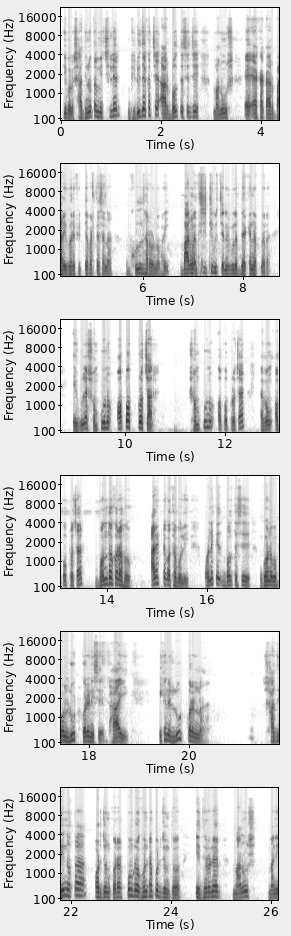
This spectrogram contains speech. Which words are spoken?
কি বলে, স্বাধীনতা মিছিলের ভিডিও দেখাচ্ছে আর বলতেছে যে মানুষ একাকার বাড়ি ঘরে ফিরতে পারতেছে না। ভুল ধারণা ভাই। বাংলাদেশি টিভি চ্যানেলগুলো দেখেন আপনারা। এগুলা সম্পূর্ণ অপপ্রচার। সম্পূর্ণ অপপ্রচার এবং অপপ্রচার বন্ধ করা হোক। আরেকটা কথা বলি, অনেকে বলতেছে গণভবন লুট করে নিছে। ভাই, এখানে লুট করেন না। স্বাধীনতা অর্জন করার পনেরো ঘণ্টা পর্যন্ত এই ধরনের মানুষ মানে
